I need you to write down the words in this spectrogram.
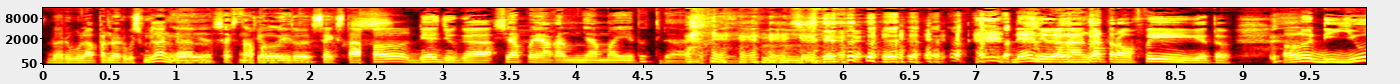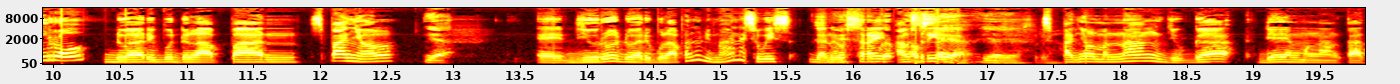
2008 2009 Iya, kan iya, sextuple Musim itu. sextuple dia juga siapa yang akan menyamai itu tidak ada. dia juga ngangkat trofi gitu. Lalu di Euro 2008 Spanyol, ya. eh di Euro 2008 tuh di mana? Swiss dan Swiss, Austria, bukan- Austria. ya? Iya, iya. Spanyol menang juga dia yang mengangkat.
